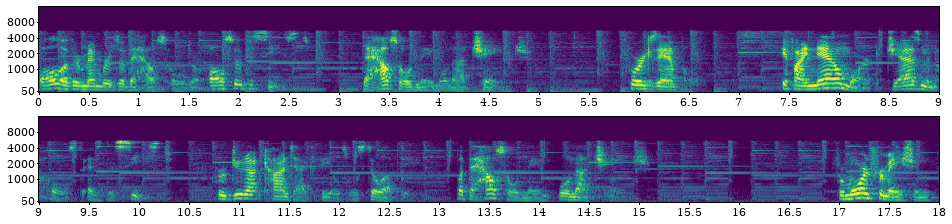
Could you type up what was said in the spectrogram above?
all other members of the household are also deceased, the household name will not change. For example, if I now mark Jasmine Holst as deceased, her Do Not Contact fields will still update but the household name will not change. For more information,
